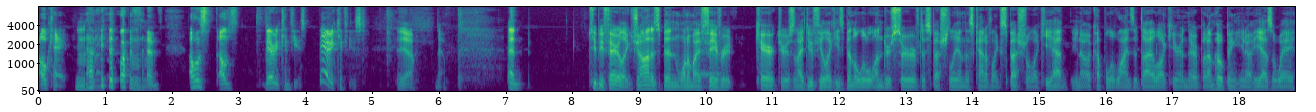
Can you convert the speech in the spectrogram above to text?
Okay, that Mhm. made more Mhm. sense. I was I was very confused. Very confused. Yeah, yeah. And to be fair, like John has been one of my favorite characters, and I do feel like he's been a little underserved, especially in this kind of like special. Like he had, you know, a couple of lines of dialogue here and there, but I'm hoping, you know, he has a way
